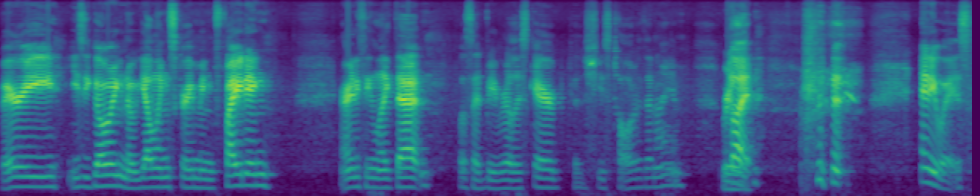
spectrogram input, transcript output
very easygoing, no yelling, screaming, fighting, or anything like that. Plus, I'd be really scared because she's taller than I am. Really? But, anyways,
